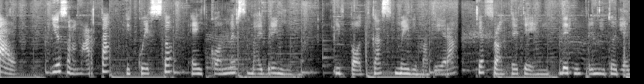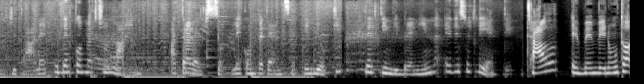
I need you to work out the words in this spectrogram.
Ciao, io sono Marta e questo è e-commerce by Brenini, il podcast made in Matera che affronta i temi dell'imprenditoria digitale e del commercio online attraverso le competenze e gli occhi del team di Brenin e dei suoi clienti. Ciao e benvenuto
